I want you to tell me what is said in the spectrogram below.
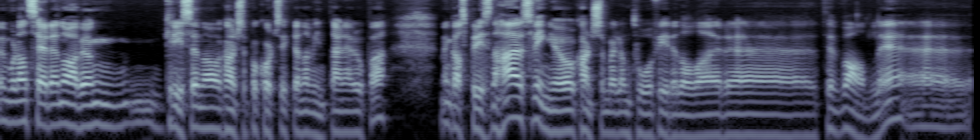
Men hvordan ser det? Nå har vi jo en krise nå kanskje på kort sikt gjennom vinteren i Europa. Men gassprisene her svinger jo kanskje mellom 2 og 4 dollar eh, til vanlig. Eh,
